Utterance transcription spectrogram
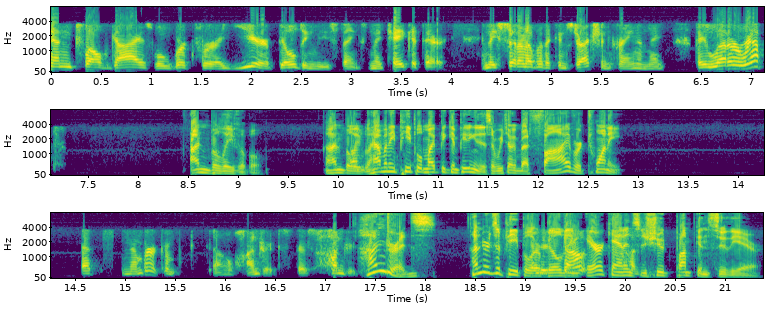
10, 12 guys will work for a year building these things, and they take it there, and they set it up with a construction crane, and they, they let her rip. Unbelievable, unbelievable. How many people might be competing in this? Are we talking about five or 20? That number, com- Oh, hundreds. There's hundreds. Hundreds? Hundreds of people And are building thou- air cannons to shoot pumpkins through the air.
